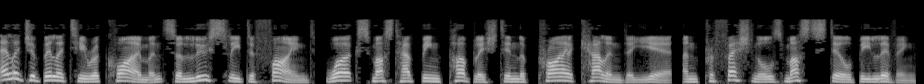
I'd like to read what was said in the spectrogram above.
Eligibility requirements are loosely defined, works must have been published in the prior calendar year, and professionals must still be living.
